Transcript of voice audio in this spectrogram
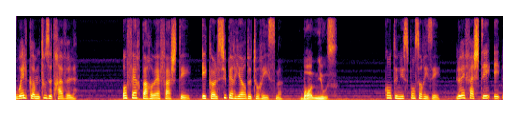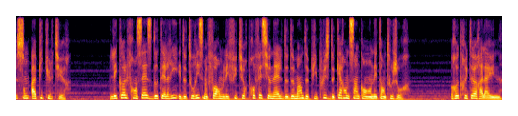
Welcome to the travel. Offert par EFHT, École supérieure de tourisme. Broad News. Contenu sponsorisé. Le FHT et son apiculture. L'école française d'hôtellerie et de tourisme forme les futurs professionnels de demain depuis plus de 45 ans en étant toujours. Recruteur à la une.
